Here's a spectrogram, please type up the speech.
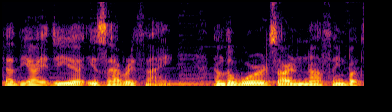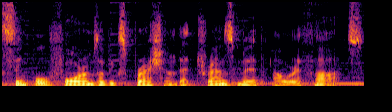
that the idea is everything, and the words are nothing but simple forms of expression that transmit our thoughts.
